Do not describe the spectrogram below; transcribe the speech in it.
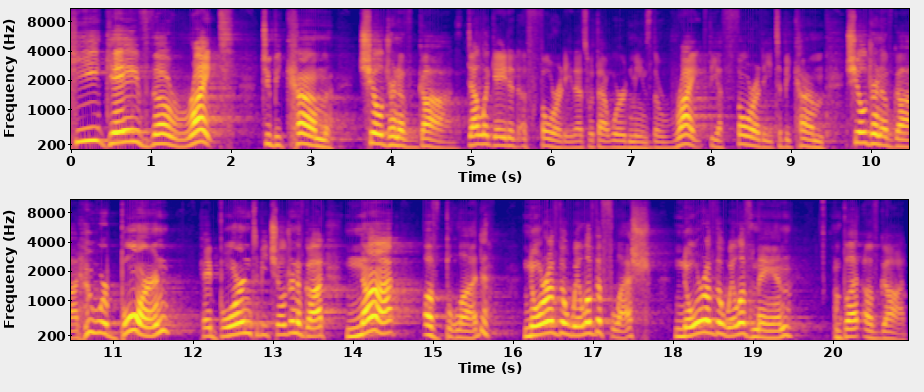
he gave the right to become children of God. Delegated authority, that's what that word means. The right, the authority to become children of God, who were born, okay, born to be children of God, not of blood, nor of the will of the flesh, nor of the will of man, but of God.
